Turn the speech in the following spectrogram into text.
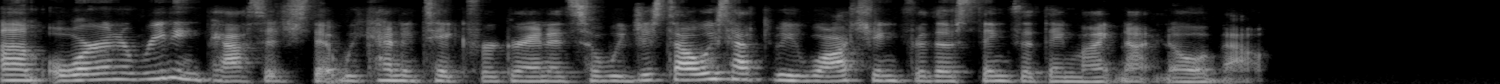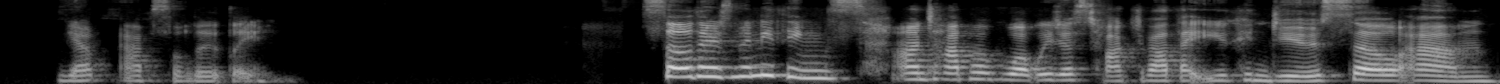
um, or in a reading passage that we kind of take for granted so we just always have to be watching for those things that they might not know about yep absolutely so there's many things on top of what we just talked about that you can do. So um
